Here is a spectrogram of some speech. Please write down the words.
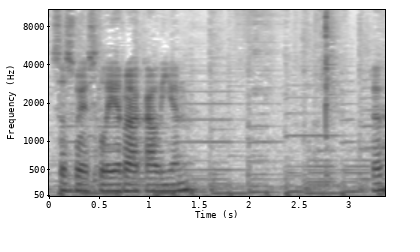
sesuai selera kalian. Udah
